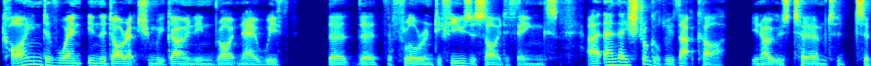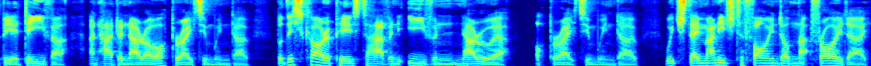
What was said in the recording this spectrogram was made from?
kind of went in the direction we're going in right now with the the, the floor and diffuser side of things, uh, and they struggled with that car. You know, it was termed to, to be a diva and had a narrow operating window. But this car appears to have an even narrower operating window, which they managed to find on that Friday.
